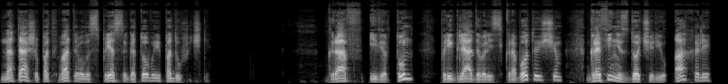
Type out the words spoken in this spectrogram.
Наташа подхватывала с пресса готовые подушечки. Граф и Вертун приглядывались к работающим, графини с дочерью ахали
